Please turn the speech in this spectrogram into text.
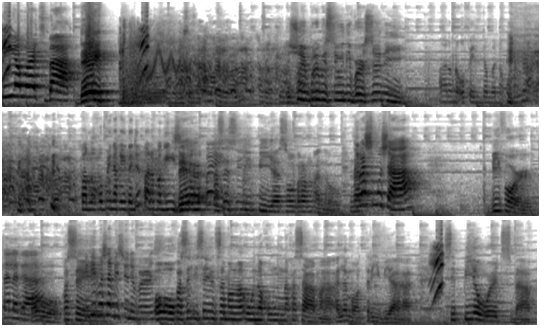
Pia Words back! Date! Eh, syempre Miss Universe yan eh. Parang na-offend naman ako. Pag ako pinakita dyan, parang pag-iisipan mo pa eh. kasi si Pia sobrang ano. na- Crush mo siya? Before. Talaga? Oo, kasi... Hindi ba siya Miss Universe? Oo, kasi isa yan sa mga una kong nakasama. Alam mo, trivia ha. Si Pia Wurtzbach,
